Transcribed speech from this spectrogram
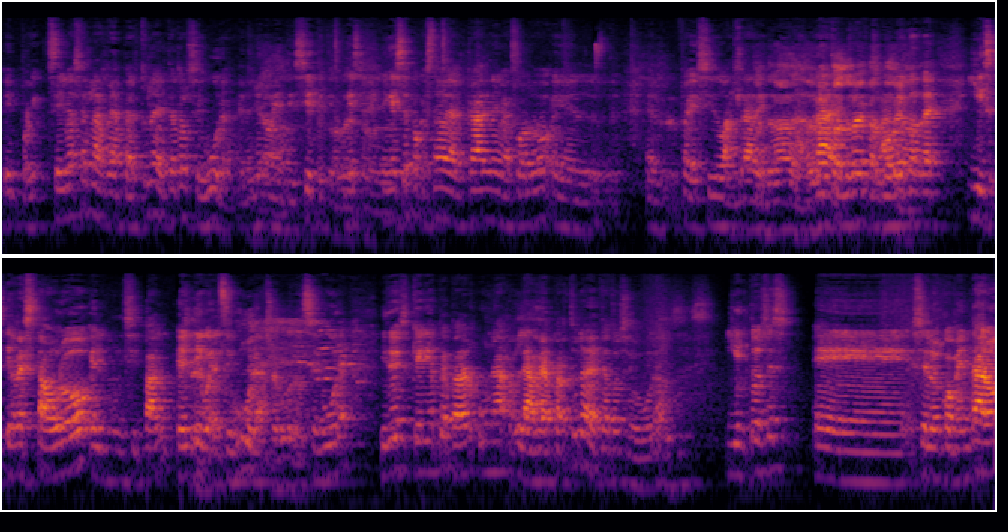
eh, porque se iba a hacer la reapertura del Teatro Segura, en el año 97, que en, esa época estaba el alcalde, me acuerdo, el, el fallecido Andrade. Andrade, Andrade. Alberto Andrade. Y restauró el municipal, el, Sí, digo, el Segura, el Segura. el Segura. Y entonces querían preparar una, la reapertura del Teatro Segura. Y entonces eh, se lo encomendaron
